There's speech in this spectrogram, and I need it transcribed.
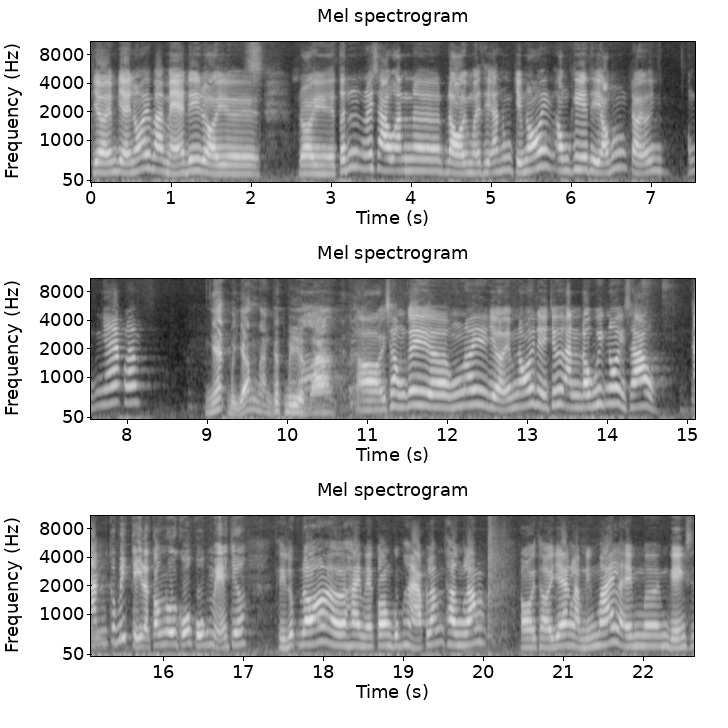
giờ em về nói với ba mẹ đi rồi ờ, rồi tính nói sao anh ờ, đòi mà thì anh không chịu nói. Ông kia thì ổng trời ơi ông nhát lắm. Nhát mà dám ăn kết bia người ta. Rồi xong cái ờ, ông nói giờ em nói đi chứ anh đâu biết nói làm sao. Anh có biết chị là con nuôi của của mẹ chưa? Thì lúc đó ờ, hai mẹ con cũng hạp lắm thân lắm. Rồi thời gian làm điện máy là em ờ, em nghiện xì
